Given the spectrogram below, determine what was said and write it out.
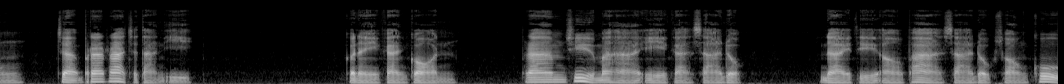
งค์จะพระราชทานอีก ก็ในการก่อน พรามชื่อมหาเอกาสาดก ได้ถือเอาผ้าสาดกสองคู่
